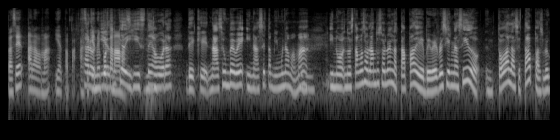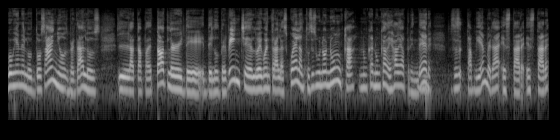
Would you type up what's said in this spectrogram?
va a ser a la mamá y al papá. Así que no importa y eso nada que dijiste ahora de que nace un bebé y nace también una mamá. Y no, no estamos hablando solo en la etapa de bebé recién nacido, en todas las etapas. Luego vienen los dos años, ¿verdad? Los, la etapa de toddler, de, de los berrinches, luego entra a la escuela. Entonces uno nunca, nunca, nunca deja de aprender. Entonces, también, ¿verdad? Estar, estar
